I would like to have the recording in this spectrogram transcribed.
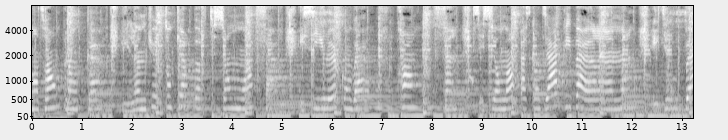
en tremblant cœur. Et l'homme que ton cœur porte sur moi fort. Et si le combat prend fin, c'est sûrement parce qu'on t'a pris par la main. Et tout battu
